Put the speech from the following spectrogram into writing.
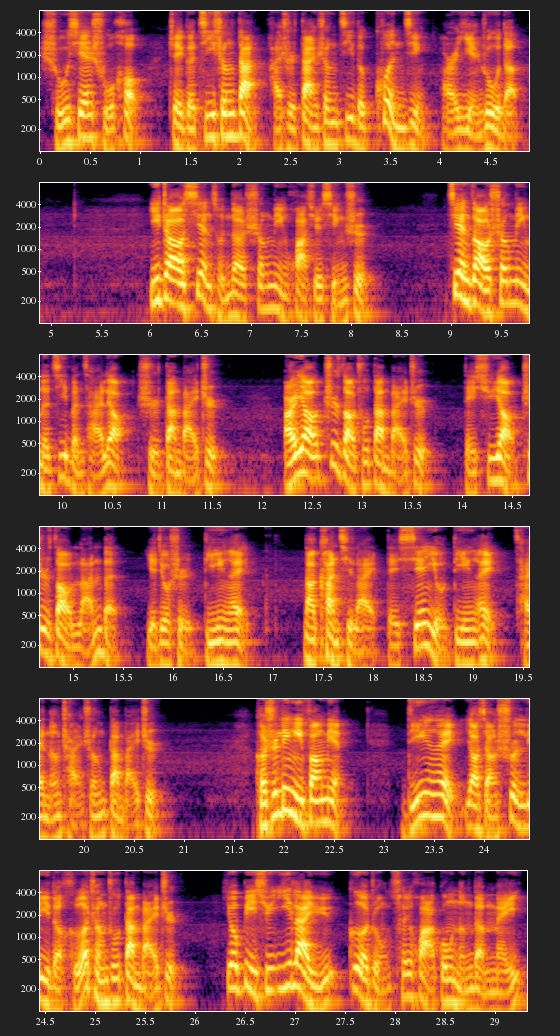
孰先孰后这个鸡生蛋还是蛋生鸡的困境而引入的。依照现存的生命化学形式，建造生命的基本材料是蛋白质，而要制造出蛋白质，得需要制造蓝本，也就是 DNA。那看起来得先有 DNA 才能产生蛋白质。可是另一方面，DNA 要想顺利的合成出蛋白质，又必须依赖于各种催化功能的酶，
